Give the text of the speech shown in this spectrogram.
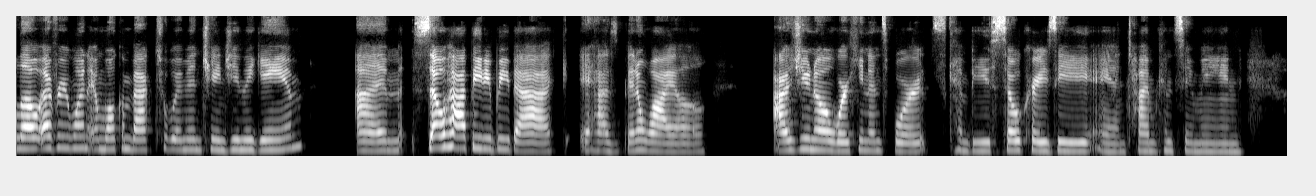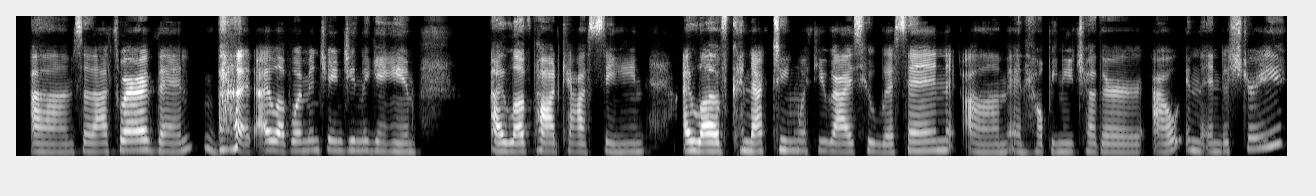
Hello, everyone, and welcome back to Women Changing the Game. I'm so happy to be back. It has been a while. As you know, working in sports can be so crazy and time consuming. Um, so that's where I've been. But I love Women Changing the Game. I love podcasting. I love connecting with you guys who listen um, and helping each other out in the industry.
